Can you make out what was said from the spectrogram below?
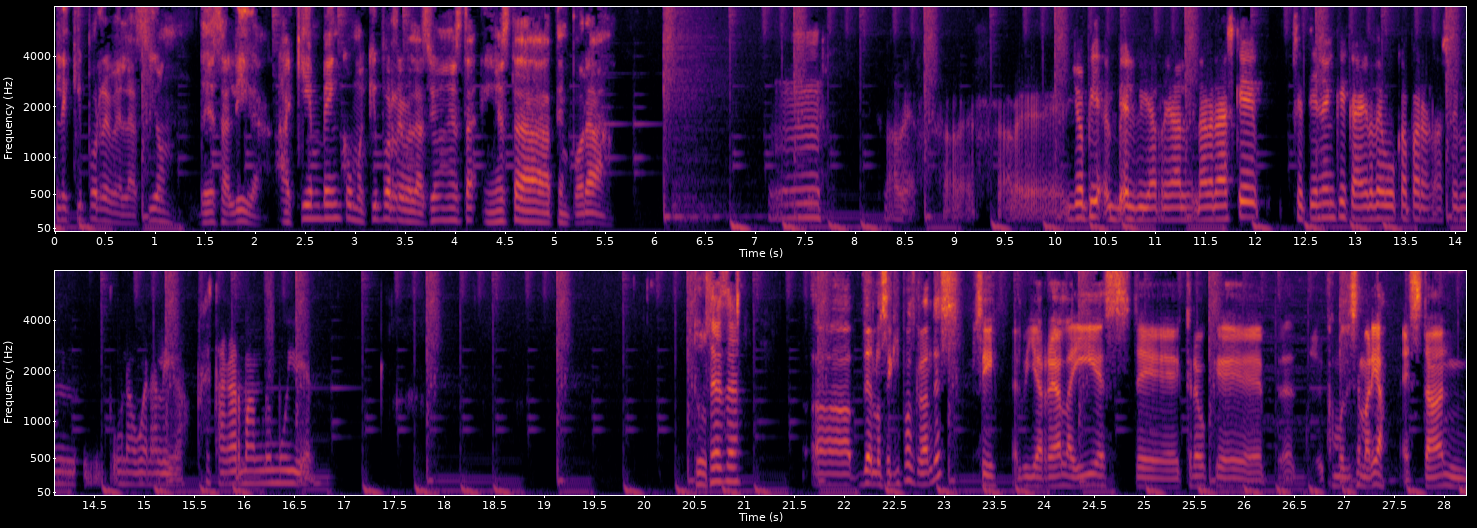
el equipo revelación de esa liga? ¿A quién ven como equipo revelación en esta, en esta temporada? Mm, a ver, a ver, a ver. Yo el Villarreal, la verdad es que se tienen que caer de boca para no hacer una buena liga. Se están armando muy bien. ¿Tú, César? Ah, de los equipos grandes, sí, el Villarreal ahí, este, creo que, eh, como dice María, están,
